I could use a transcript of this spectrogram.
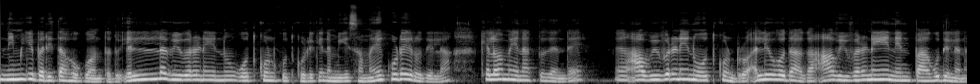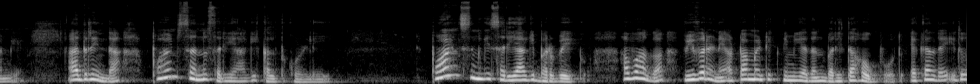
ನಿಮಗೆ ಬರಿತಾ ಹೋಗುವಂಥದ್ದು. ಎಲ್ಲ ವಿವರಣೆಯನ್ನು ಓದ್ಕೊಂಡು ಕೂತ್ಕೊಳ್ಳಿಕ್ಕೆ ನಮಗೆ ಸಮಯ ಕೂಡ ಇರೋದಿಲ್ಲ ಕೆಲವೊಮ್ಮೆ ಏನಾಗ್ತದೆ ಅಂದರೆ, ಆ ವಿವರಣೆಯನ್ನು ಓದ್ಕೊಂಡ್ರು, ಅಲ್ಲಿ ಹೋದಾಗ ಆ ವಿವರಣೆಯೇ ನೆನಪಾಗುವುದಿಲ್ಲ ನಮಗೆ. ಆದ್ದರಿಂದ ಪಾಯಿಂಟ್ಸನ್ನು ಸರಿಯಾಗಿ ಕಲ್ತ್ಕೊಳ್ಳಿ. ಪಾಯಿಂಟ್ಸ್ ನಿಮಗೆ ಸರಿಯಾಗಿ ಬರಬೇಕು. ಆವಾಗ ವಿವರಣೆ ಆಟೋಮೆಟಿಕ್ ನಿಮಗೆ ಅದನ್ನು ಬರಿತಾ ಹೋಗ್ಬೋದು. ಯಾಕಂದರೆ ಇದು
